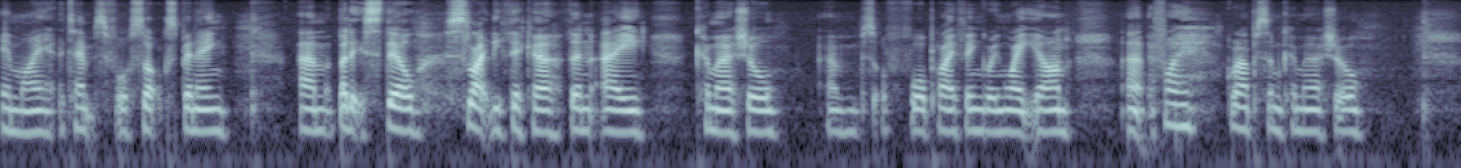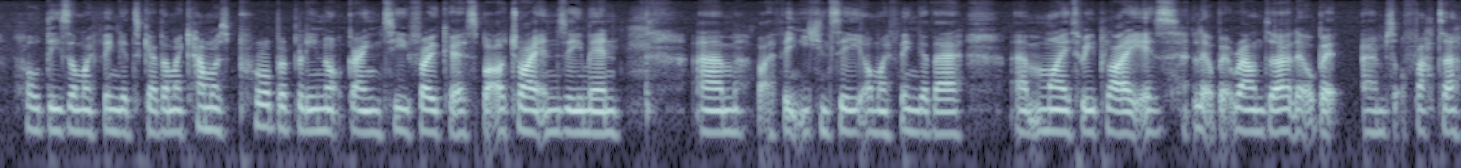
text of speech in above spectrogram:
in my attempts for sock spinning. Um, but it's still slightly thicker than a commercial um, sort of four ply fingering weight yarn. Uh, if I grab some commercial, hold these on my finger together, my camera's probably not going to focus, but I'll try it and zoom in um, but I think you can see on my finger there um, my three ply is a little bit rounder a little bit um, sort of fatter.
